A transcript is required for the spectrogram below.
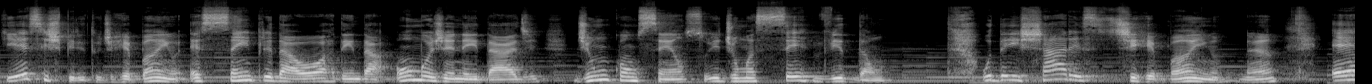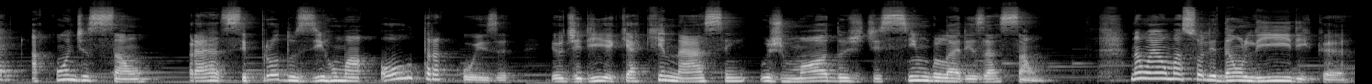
que esse espírito de rebanho é sempre da ordem da homogeneidade, de um consenso e de uma servidão. O deixar este rebanho né, é a condição para se produzir uma outra coisa. Eu diria que aqui nascem os modos de singularização. Não é uma solidão lírica,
